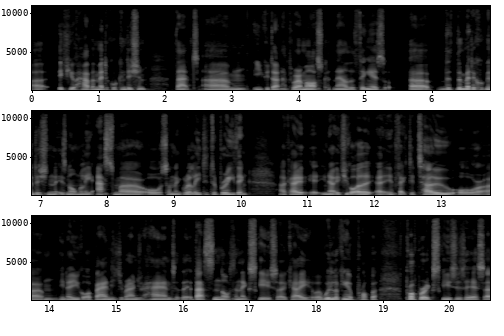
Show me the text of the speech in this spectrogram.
uh, if you have a medical condition that um, you don't have to wear a mask. Now the thing is, uh, the, the medical condition is normally asthma or something related to breathing. Okay, you know, if you've got an infected toe or um, you know you've got a bandage around your hand, that's not an excuse. Okay, we're looking at proper proper excuses here. So,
